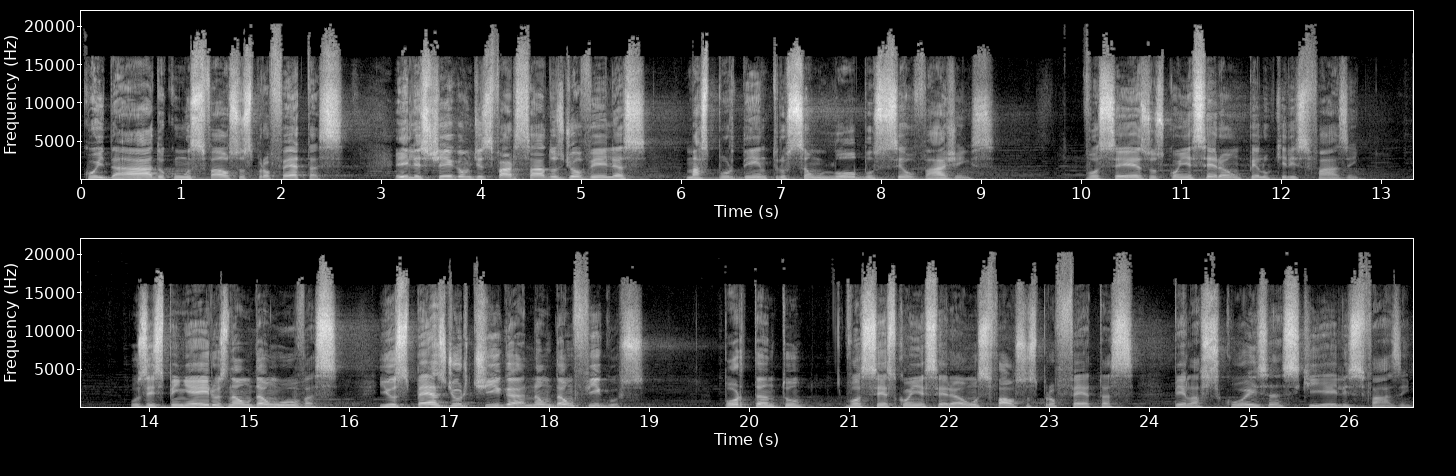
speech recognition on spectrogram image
Cuidado com os falsos profetas. Eles chegam disfarçados de ovelhas, mas por dentro são lobos selvagens. Vocês os conhecerão pelo que eles fazem. Os espinheiros não dão uvas, e os pés de urtiga não dão figos. Portanto, vocês conhecerão os falsos profetas pelas coisas que eles fazem.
